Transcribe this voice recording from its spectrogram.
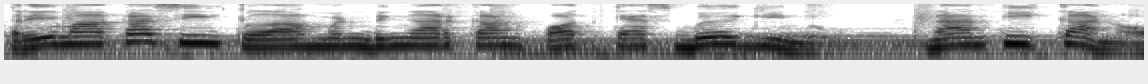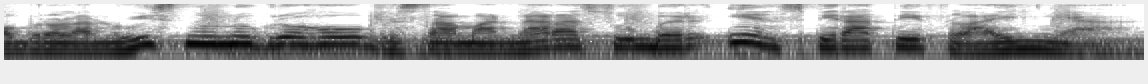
Terima kasih telah mendengarkan podcast Beginu. Nantikan obrolan Wisnu Nugroho bersama narasumber inspiratif lainnya.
